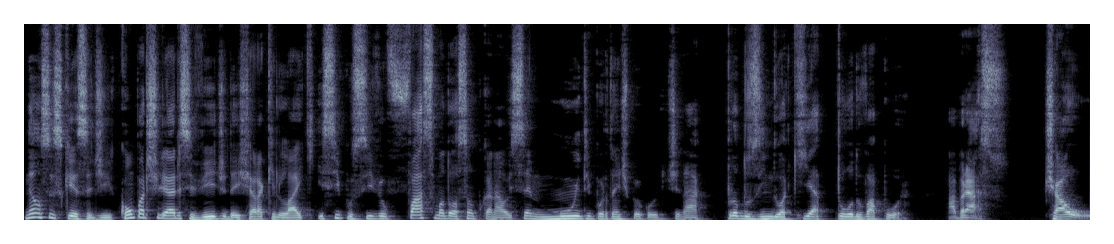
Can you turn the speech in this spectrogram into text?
Não se esqueça de compartilhar esse vídeo, deixar aquele like e, se possível, faça uma doação para o canal. Isso é muito importante para eu continuar produzindo aqui a todo vapor. Abraço. Tchau.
